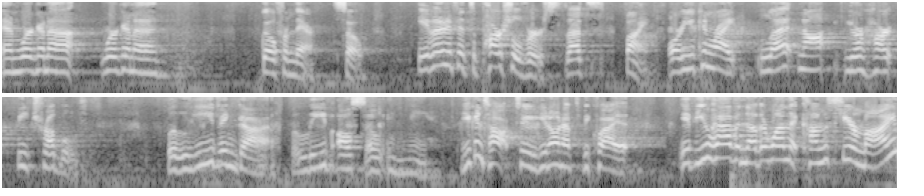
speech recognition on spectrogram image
And we're going to we're going to go from there. So, even if it's a partial verse, that's fine. Or you can write, Let not your heart be troubled. Believe in God. Believe also in me. You can talk too. You don't have to be quiet. If you have another one that comes to your mind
